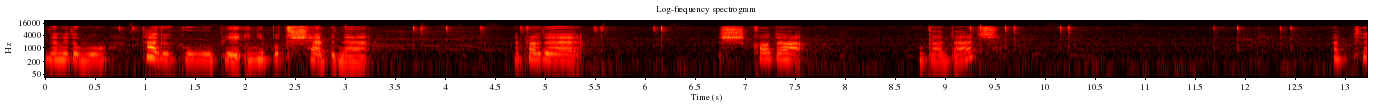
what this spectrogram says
I dla mnie to było tak głupie i niepotrzebne. Naprawdę szkoda gadać. A ty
